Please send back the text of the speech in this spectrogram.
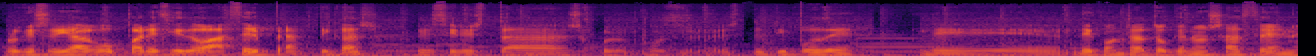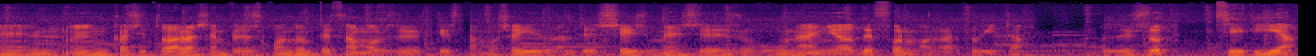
Porque sería algo parecido a hacer prácticas. Es decir, estas, pues, pues este tipo de, de, contrato que nos hacen en, casi todas las empresas cuando empezamos, que estamos allí durante seis meses o un año de forma gratuita. Entonces eso sería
